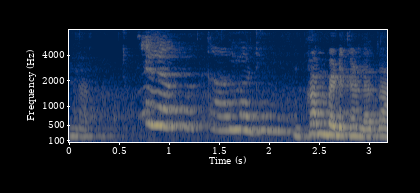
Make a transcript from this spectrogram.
എന്താ കമ്പെടുക്കണ്ട താ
